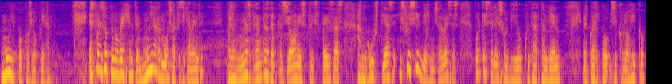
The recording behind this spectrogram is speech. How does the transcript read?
muy pocos lo cuidan. Es por eso que uno ve gente muy hermosa físicamente, pero en unas grandes depresiones, tristezas, angustias y suicidios muchas veces, porque se les olvidó cuidar también el cuerpo psicológico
